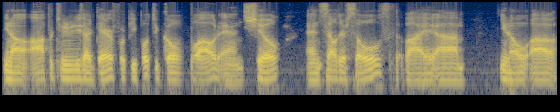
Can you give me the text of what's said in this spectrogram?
you know opportunities are there for people to go out and chill and sell their souls by um, you know uh,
